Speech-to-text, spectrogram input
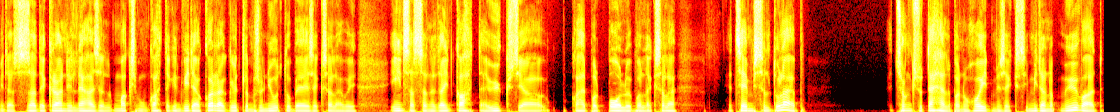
mida sa saad ekraanil näha seal maksimum kahtekümmend videot korraga, ütleme sul on Youtube ees, eks ole, või Instas sa näed ainult kahte, üks ja kahelt poolt pool võib-olla, eks ole, et see, mis seal tuleb, et see ongi su tähelepanu hoidmiseks ja mida nad müüvad,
